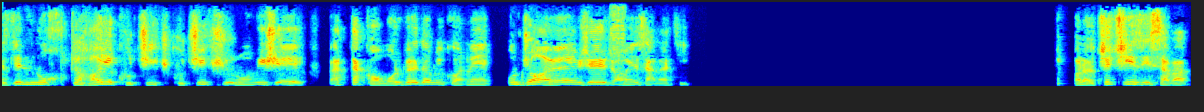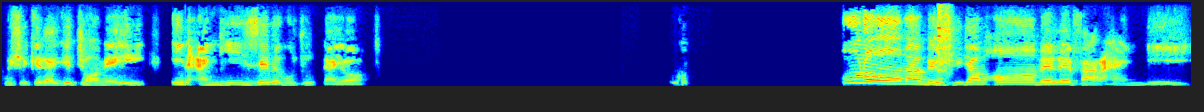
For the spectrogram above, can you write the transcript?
از یه نقطه های کوچیک کوچیک شروع میشه بعد تکامل پیدا می‌کنه. اون جامعه میشه جامعه سنتی حالا چه چیزی سبب میشه که در یه جامعه ای این انگیزه به وجود نیاد؟ اونو من بهش میگم عامل فرهنگی.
